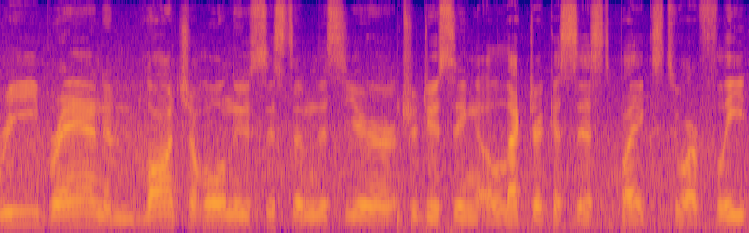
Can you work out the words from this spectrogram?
rebrand and launch a whole new system this year, introducing electric assist bikes to our fleet.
